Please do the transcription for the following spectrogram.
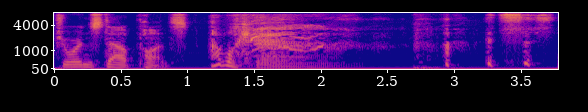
Jordan Stout punts. I'm like, just...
